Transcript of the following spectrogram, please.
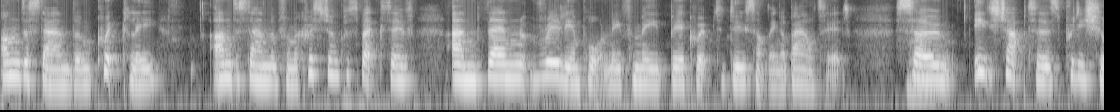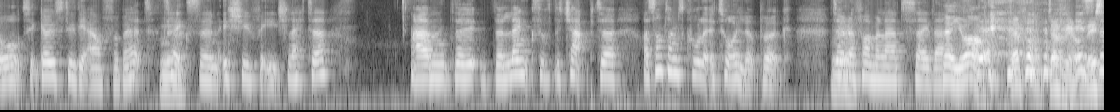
understand them quickly, understand them from a Christian perspective, and then, really importantly for me, be equipped to do something about it. So each chapter is pretty short. It goes through the alphabet, Yeah. takes an issue for each letter. Um, the the length of the chapter, I sometimes call it a toilet book. Don't Yeah. know if I'm allowed to say that. No, you are definitely definitely on this. the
